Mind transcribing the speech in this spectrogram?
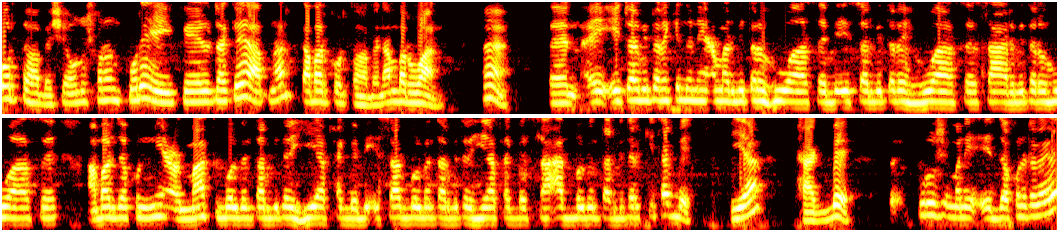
করতে হবে। সে অনুসরণ করে এই ফেলটাকে আপনার কাভার করতে হবে। নাম্বার ওয়ান হ্যাঁ? এইটার ভিতরে কিন্তু নিয়ামার ভিতরে হুয়া আছে, বিসার ভিতরে হুয়া আছে, সার ভিতরে হুয়া আছে। আবার যখন নিয়ামাত বলবেন, তার ভিতরে হিয়া থাকবে, বিসাদ বলবেন, তার ভিতরে হিয়া থাকবে, সাআদ বলবেন, তার ভিতরে কি থাকবে? হিয়া থাকবে। পুরুষ মানে যখন এটাকে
